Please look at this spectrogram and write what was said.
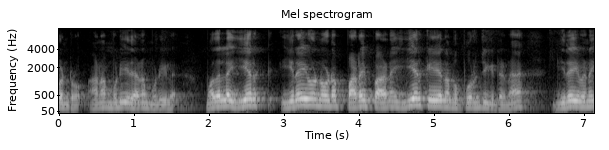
பண்ணுறோம் ஆனால் முடியுதானா முடியல. முதல்ல இயற்கை இறைவனோட படைப்பான இயற்கையை நம்ம புரிஞ்சுக்கிட்டோன்னா இறைவனை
